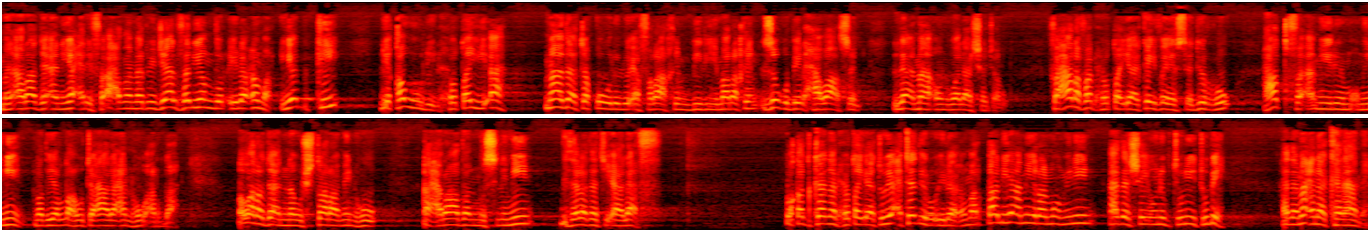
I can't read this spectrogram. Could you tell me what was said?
من أراد أن يعرف أعظم الرجال فلينظر إلى عمر. يبكي لقول الحطيئة ماذا تقول لأفراخ بذي مرخ زغ بالحواصل لا ماء ولا شجر؟ فعرف الحطيئة كيف يستدر عطف أمير المؤمنين رضي الله تعالى عنه وأرضاه. وورد أنه اشترى منه أعراض المسلمين بثلاثة آلاف. وقد كان الحطيئة يعتذر إلى عمر قال يا أمير المؤمنين هذا شيء ابتليت به هذا معنى كلامه.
